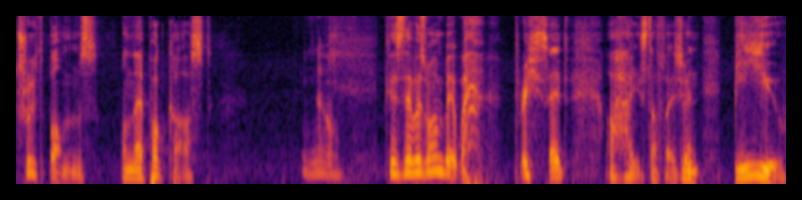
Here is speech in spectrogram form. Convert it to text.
truth bombs on their podcast? No. Because there was one bit where Bree said, oh, I hate stuff like this. She went, Be you.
